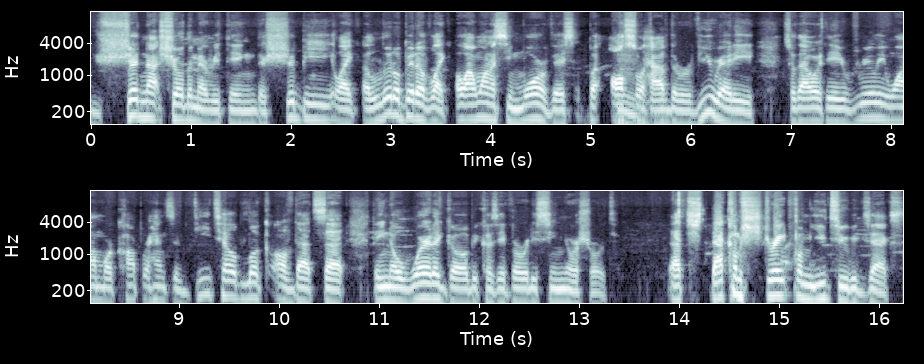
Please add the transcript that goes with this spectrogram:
you should not show them everything. There should be like a little bit of like, oh, I want to see more of this, but hmm. also have the review ready so that if they really want a more comprehensive, detailed look of that set, they know where to go because they've already seen your short. That's that comes straight from YouTube execs.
